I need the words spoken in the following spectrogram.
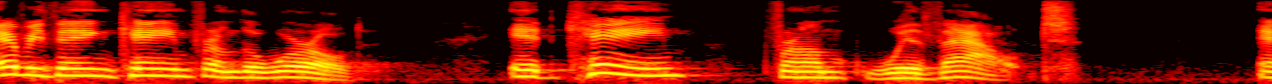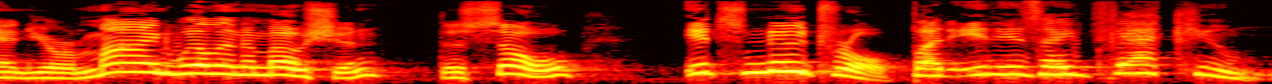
everything came from the world. It came from without. And your mind, will, and emotion, the soul, it's neutral, but it is a vacuum.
